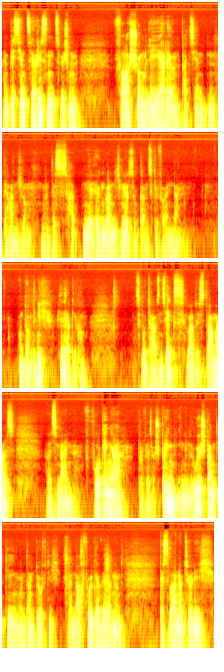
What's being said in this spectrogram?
ein bisschen zerrissen zwischen Forschung, Lehre und Patientenbehandlung. Und das hat mir irgendwann nicht mehr so ganz gefallen dann. Und dann bin ich hierher gekommen. 2006 war das damals, als mein Vorgänger Professor Spring in den Ruhestand ging und dann durfte ich sein Nachfolger werden. Und das war natürlich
